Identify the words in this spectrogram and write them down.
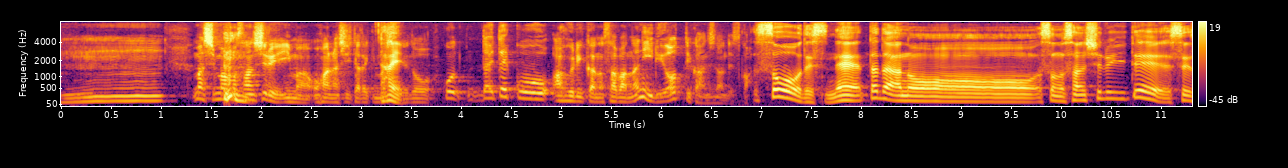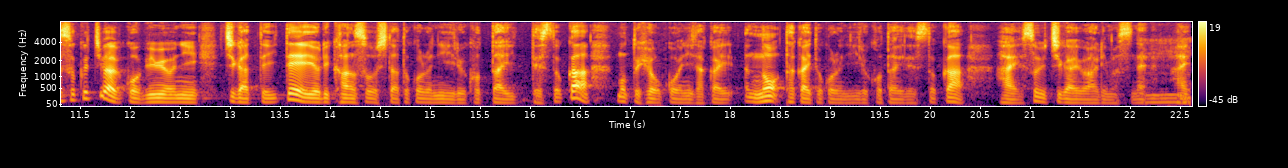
うん。まあ、島も3種類今お話しいただきましたけど、はい、こう大体こうアフリカのサバンナにいるよっていう感じなんですか？そうですね。ただ、あのー、その3種類で生息地はこう微妙に違っていてより乾燥したところにいる個体ですとかもっと標高に高いの高いところにいる個体ですとかはい、そういう違いはありますね。はい、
